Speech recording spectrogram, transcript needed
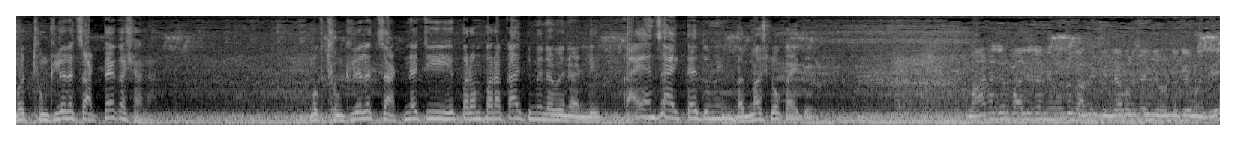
मग थुंकलेलं चाटताय कशाला? मग थुंकलेलं चाटण्याची ही परंपरा काय तुम्ही नवीन आणली? काय यांचं ऐकताय तुम्ही? बदमाश लोक आहे ते महानगरपालिका निवडणूक आणि जिल्हा परिषद निवडणुकीमध्ये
